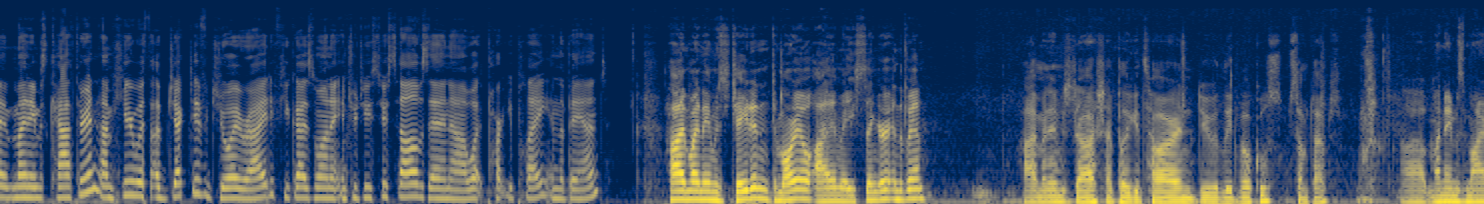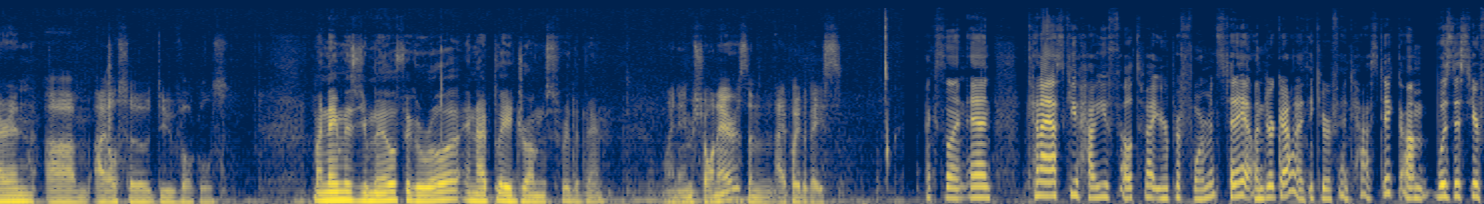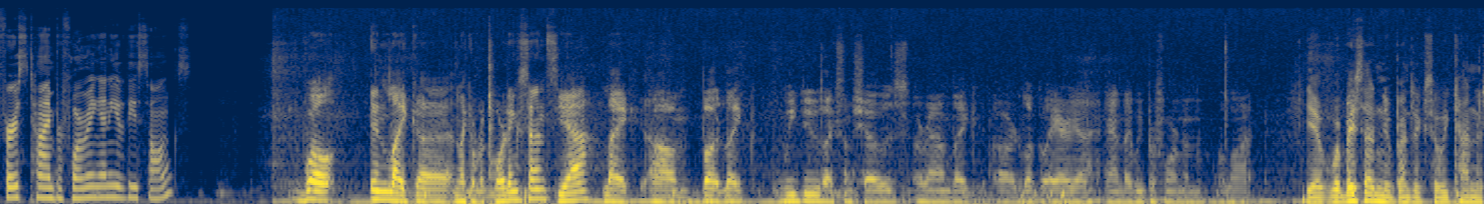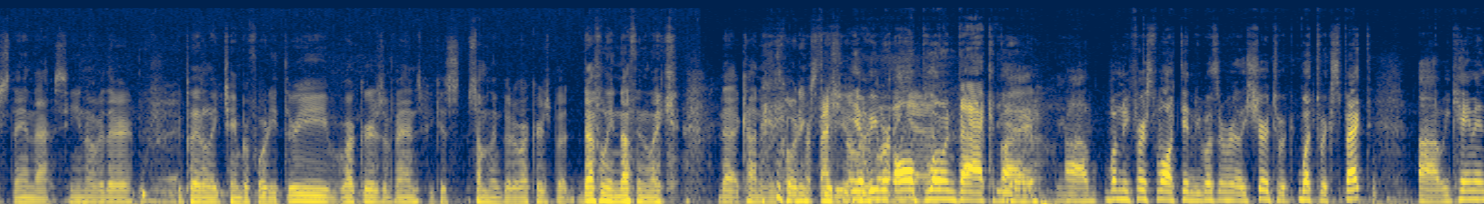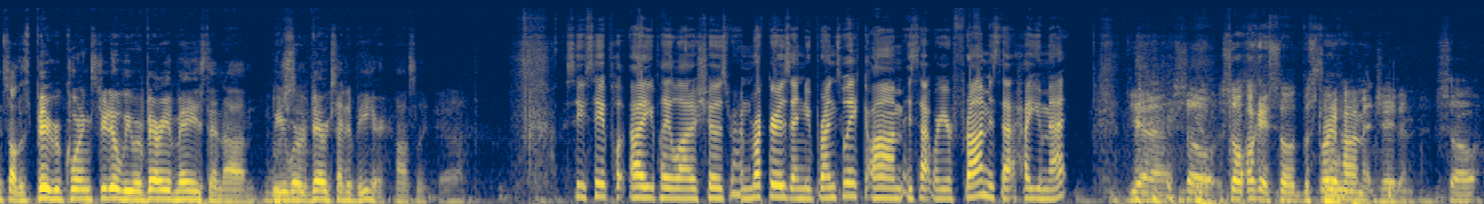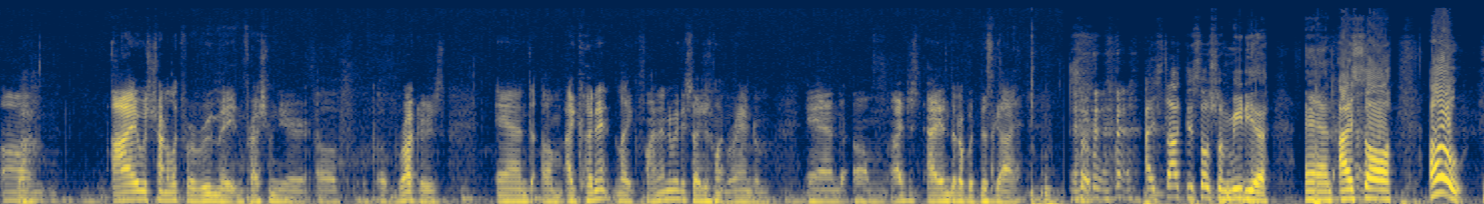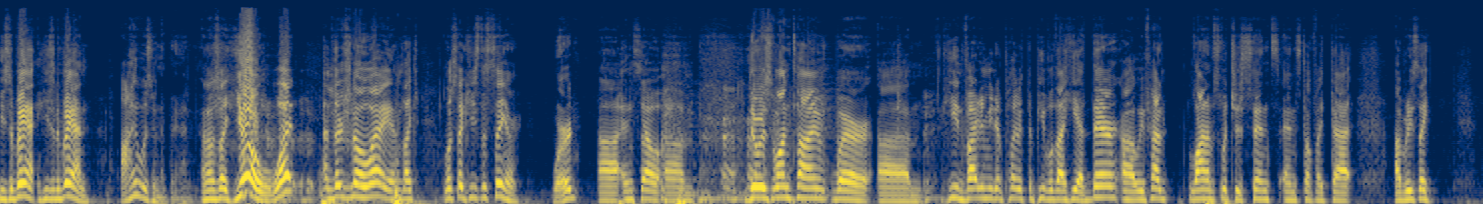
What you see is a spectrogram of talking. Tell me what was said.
Hi, my name is Catherine. I'm here with Objective Joyride. If you guys want to introduce yourselves and uh, what part you play in the band. Hi, my name is Jaden Demario. I am a singer in the band. Hi, my name is Josh. I play guitar and do lead vocals sometimes. Uh, my name is Myron. Um, I also do vocals. My name is Yamil Figueroa, and I play drums for the band. My name is Sean Ayers, and I play the bass. Excellent. And can I ask you how you felt about your performance today at Underground? I think you were fantastic. Um, was this your first time performing any of these songs? Well, in like uh, in like a recording sense, yeah. Like, um, but like we do like some shows around like our local area, and like we perform them a lot. Yeah, we're based out of New Brunswick, so we kind of stay in that scene over there. We played at like Chamber 43, Rutgers events because some of them go to Rutgers, but definitely nothing like that kind of recording studio. Yeah, we were all yeah. blown back by Yeah. uh, when we first walked in. We wasn't really sure to what to expect. Uh, we came in, saw this big recording studio. We were very amazed, and um, we were sick. very excited to be here. Honestly, Yeah. So you say you uh, you play a lot of shows around Rutgers and New Brunswick. Um, is that where you're from? Is that how you met? Yeah. So so okay. So the story of So- how I met Jaden. So um, I was trying to look for a roommate in freshman year of of Rutgers, and um, I couldn't like find anybody, so I just went random, and um, I just I ended up with this guy. so I stalked his social media, and I saw, oh, he's a band. He's in a band. I was in a band, and I was like, yo, what? And there's no way. And like, looks like he's the singer. Word. Uh, and so um, there was one time where um, he invited me to play with the people that he had there. Uh, we've had lineup switches since and stuff like that. Uh, but he's like,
